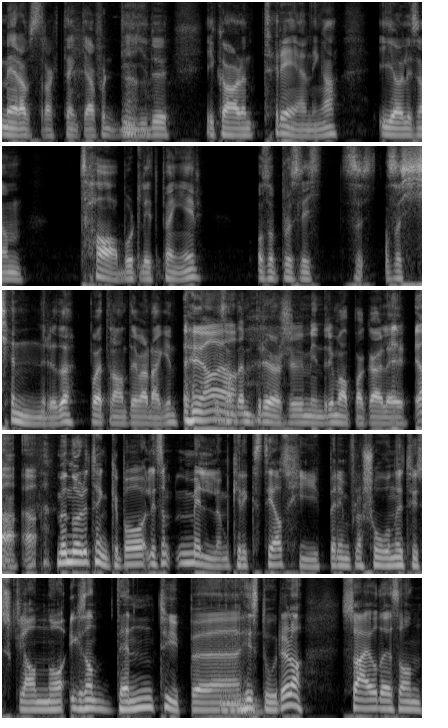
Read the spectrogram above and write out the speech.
mer abstrakt, tenker jeg, fordi du ikke har den treninga i å liksom ta bort litt penger, og så plutselig så, og så kjenner du det på et eller annet i hverdagen. Ja, ja. En brødskive mindre i matpakka, eller Ja, ja. Men når du tenker på liksom, mellomkrigstidas hyperinflasjon i Tyskland og ikke sant, den type Mm. historier, da, så er jo det sånn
